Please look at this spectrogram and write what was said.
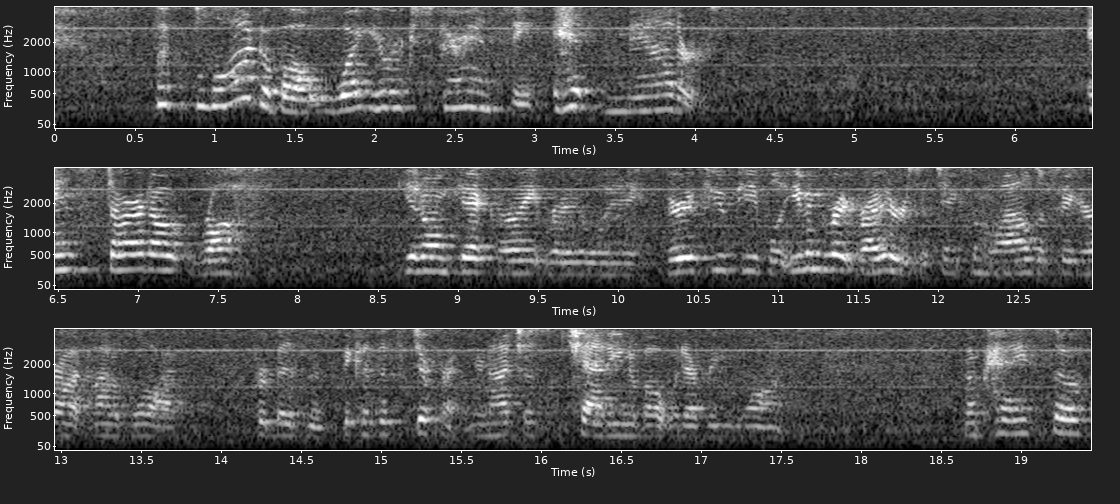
but blog about what you're experiencing. It matters. And start out rough you don't get great right away. Very few people, even great writers, it takes them a while to figure out how to blog for business because it's different. You're not just chatting about whatever you want. Okay, so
